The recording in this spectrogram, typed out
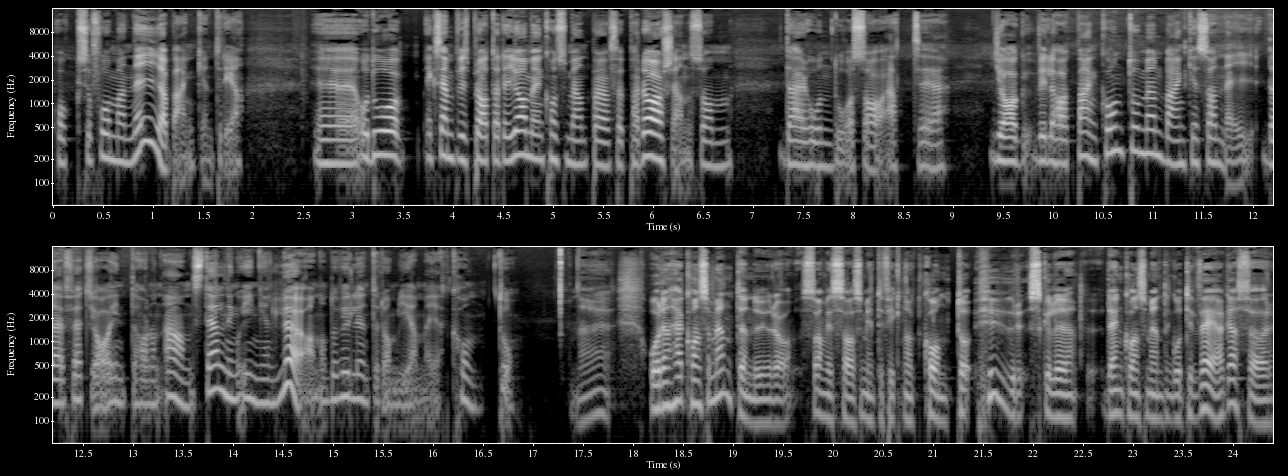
och så får man nej av banken till det. Eh, och då exempelvis pratade jag med en konsument bara för ett par dagar sedan som där hon då sa att eh, jag ville ha ett bankkonto men banken sa nej därför att jag inte har någon anställning och ingen lön och då ville inte de ge mig ett konto. Nej. Och den här konsumenten nu då, som vi sa, som inte fick något konto. Hur skulle den konsumenten gå tillväga för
